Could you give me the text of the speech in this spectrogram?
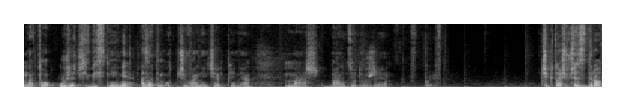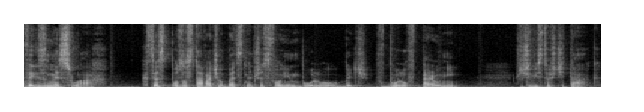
Na to urzeczywistnienie, a zatem odczuwanie cierpienia, masz bardzo duży wpływ. Czy ktoś przy zdrowych zmysłach chce pozostawać obecny przy swoim bólu, być w bólu w pełni? W rzeczywistości tak.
